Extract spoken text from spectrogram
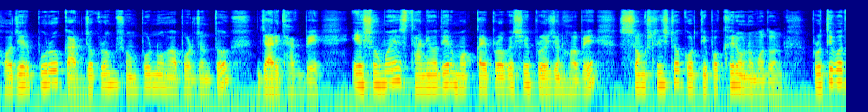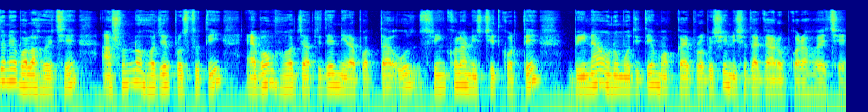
হজের পুরো কার্যক্রম সম্পূর্ণ হওয়া পর্যন্ত জারি থাকবে। এ সময়ে স্থানীয়দের মক্কায় প্রবেশে প্রয়োজন হবে সংশ্লিষ্ট কর্তৃপক্ষের অনুমোদন। প্রতিবেদনে বলা হয়েছে, আসন্ন হজের প্রস্তুতি এবং হজ যাত্রীদের নিরাপত্তা ও শৃঙ্খলা নিশ্চিত করতে বিনা অনুমতিতে মক্কায় প্রবেশে নিষেধাজ্ঞা আরোপ করা হয়েছে।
